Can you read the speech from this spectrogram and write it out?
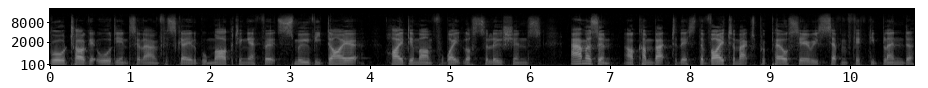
broad target audience allowing for scalable marketing efforts, smoothie diet, high demand for weight loss solutions. Amazon, I'll come back to this. The Vitamix Propel Series 750 blender.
